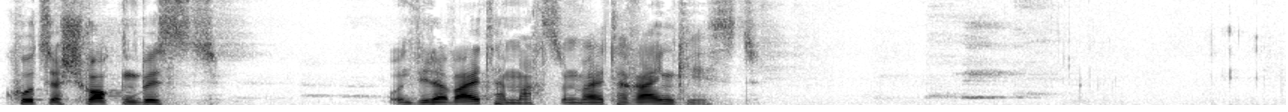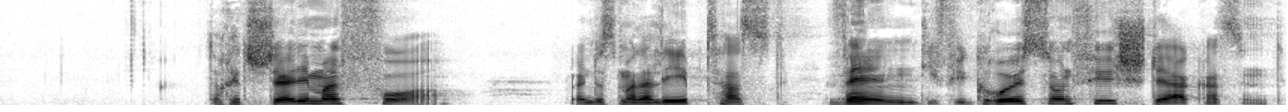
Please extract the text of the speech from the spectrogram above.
kurz erschrocken bist und wieder weitermachst und weiter reingehst. Doch jetzt stell dir mal vor, wenn du es mal erlebt hast, Wellen, die viel größer und viel stärker sind,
